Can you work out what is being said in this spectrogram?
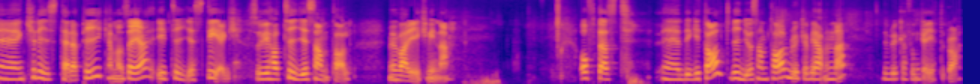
en kristerapi kan man säga, i tio steg. Så vi har tio samtal med varje kvinna. Oftast eh, digitalt, videosamtal brukar vi använda. Det brukar funka jättebra.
